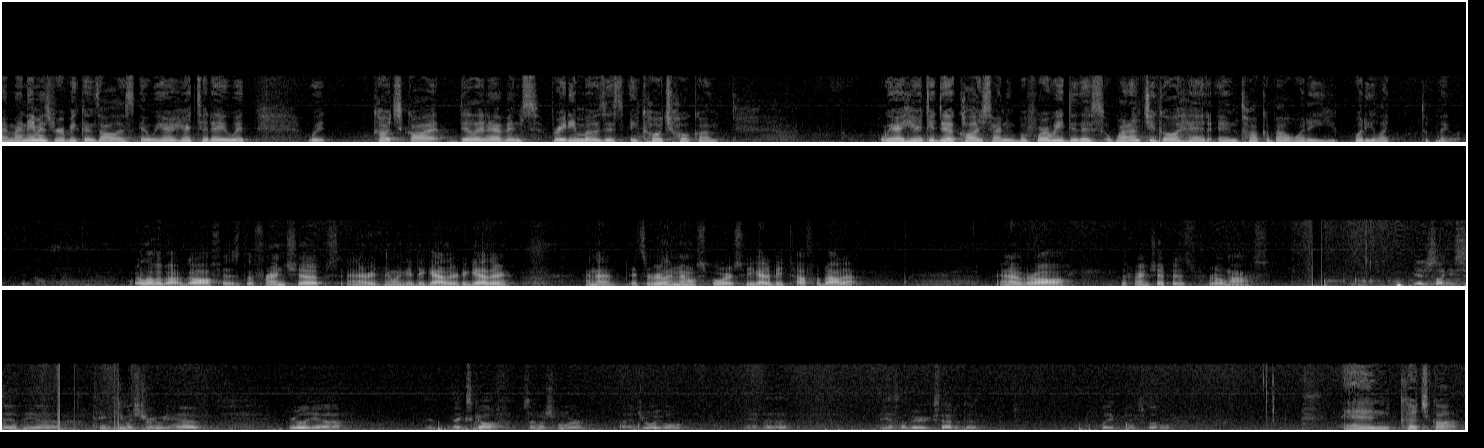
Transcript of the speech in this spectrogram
Hi, my name is Ruby Gonzalez, and we are here today with, with Coach Scott, Dylan Evans, Brady Moses, and Coach Holcomb. We are here to do a college signing. Before we do this, why don't you go ahead and talk about what do you what do you like to play with? What I love about golf is the friendships and everything we get to gather together, and that it's a really mental sport, so you got to be tough about it. And overall, the friendship is real nice. Yeah, just like you said, the uh, team chemistry we have really uh, it makes golf so much more uh, enjoyable. And uh, yes, I'm very excited to play at the next level. And Coach Scott,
